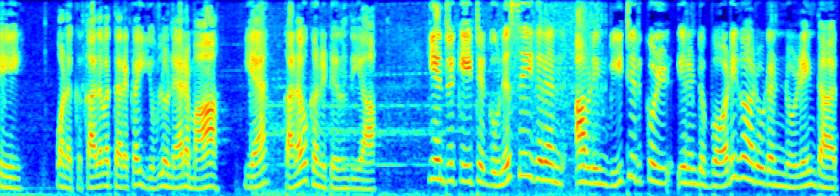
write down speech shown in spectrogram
ஏய் உனக்கு கதவை திறக்க இவ்வளோ நேரமா? ஏன்? கனவு கண்டுட்டு இருந்தியா? என்று கேட்ட குணசேகரன் அவளின் வீட்டிற்குள் இரண்டு பாடிகார்டுடன் நுழைந்தார்.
